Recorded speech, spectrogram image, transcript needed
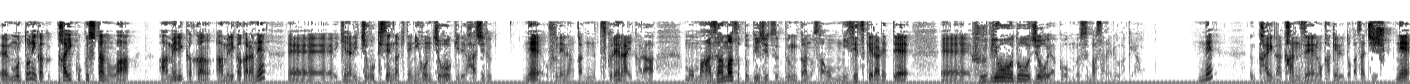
えもうとにかく開国したのは、アメリカか、アメリカからね、えー、いきなり蒸気船が来て日本蒸気で走る、ね、船なんか作れないから、もうまざまざと技術文化の差を見せつけられて、えー、不平等条約を結ばされるわけよ。ね？海外、関税のかけるとかさ、自主、ね、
